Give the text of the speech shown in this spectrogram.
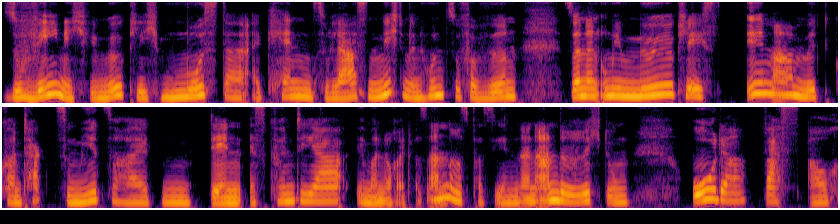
so wenig wie möglich Muster erkennen zu lassen, nicht um den Hund zu verwirren, sondern um ihn möglichst immer mit Kontakt zu mir zu halten, denn es könnte ja immer noch etwas anderes passieren, in eine andere Richtung oder was auch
